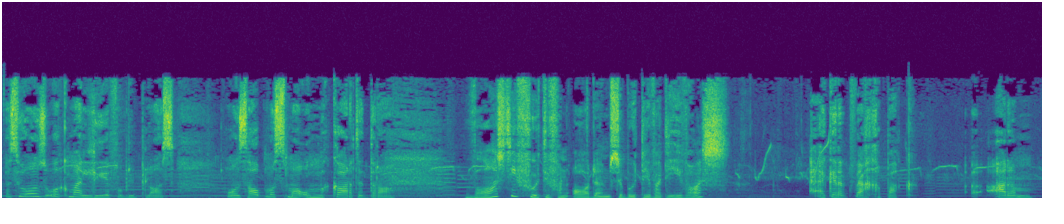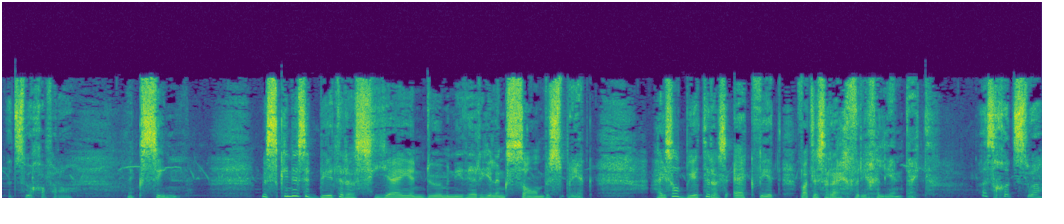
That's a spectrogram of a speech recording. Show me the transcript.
Dis hoe ons ook maar leef op die plaas. Ons help mos maar om mekaar te dra. Waar's die foto van Adam se boetie wat hier was? Ek het dit weggepak. Arm het so gevra. Ek sien. Miskien is dit beter as jy en Dominee die reëling saam bespreek. Hy sal beter as ek weet wat is reg vir die geleentheid. Is goed so.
